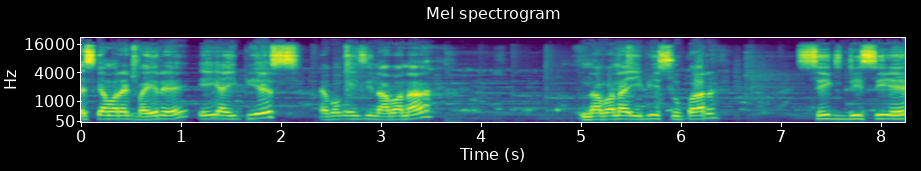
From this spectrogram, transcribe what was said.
আজকে আমার এক বাইরে এই আইপিএস এবং এই যে Nabanna Nabanna EB super six DCA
